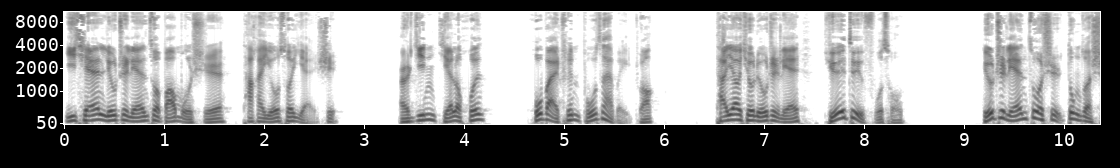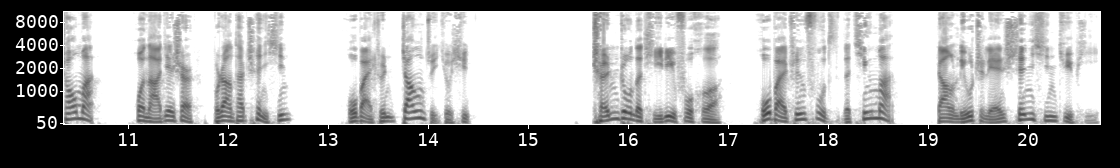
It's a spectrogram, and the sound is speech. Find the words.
以前刘志莲做保姆时，他还有所掩饰，而今结了婚，胡百春不再伪装，他要求刘志莲绝对服从。刘志莲做事动作稍慢，或哪件事不让他称心，胡百春张嘴就训。沉重的体力负荷，胡百春父子的轻慢，让刘志莲身心俱疲。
